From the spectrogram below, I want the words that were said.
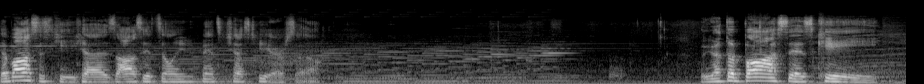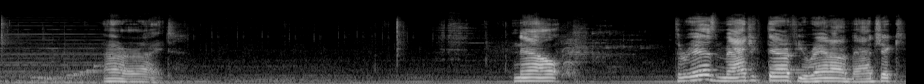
the boss's key, because obviously it's the only fancy chest here, so... We got the boss's key. Alright. Now, there is magic there if you ran out of magic.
